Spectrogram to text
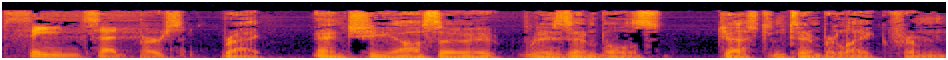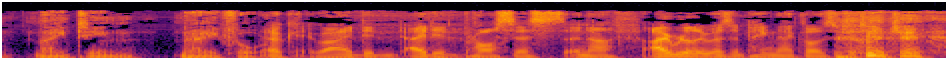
seen said person. Right. And she also resembles Justin Timberlake from 1994. Okay. Well, I didn't. I didn't process enough. I really wasn't paying that close attention.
